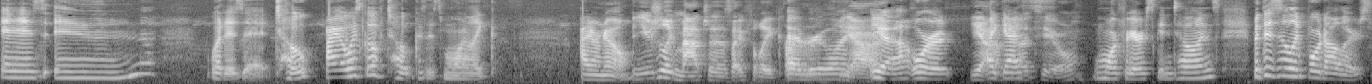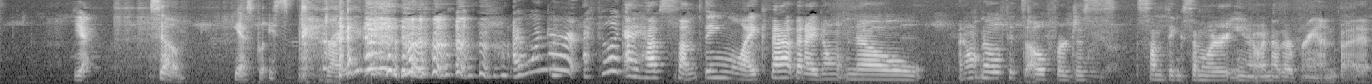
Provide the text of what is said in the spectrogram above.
is in, what is it? Taupe? I always go with taupe because it's more like, I don't know. It usually matches. I feel like our- Everyone. Yeah. Yeah, or Yeah. I guess too. more fair skin tones. But this is only $4. Yeah. So, yes please. Right. I wonder. I feel like I have something like that, but I don't know. I don't know if it's Elf or just something similar. You know, another brand, but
